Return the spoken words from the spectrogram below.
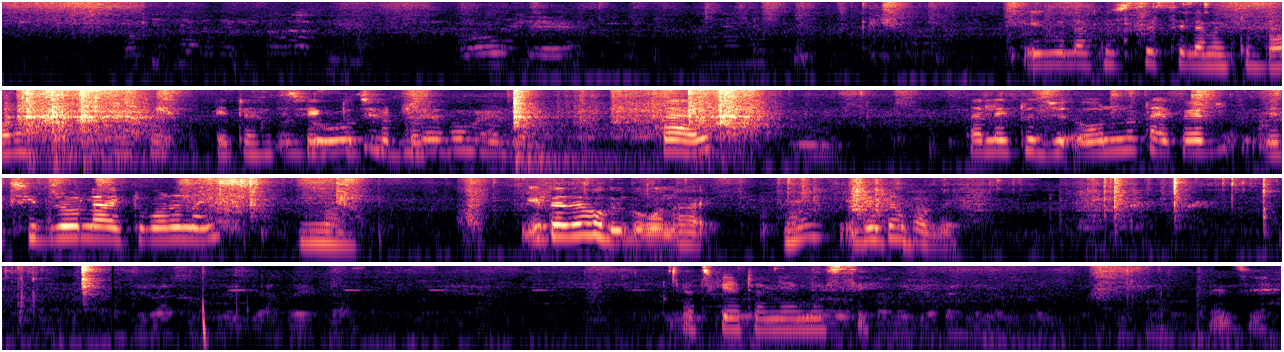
এগুলা খুঁজতেছিলাম একটু বড়। এটা হচ্ছে একটু ছোট। তাই? তাহলে একটু অন্য টাইপের ছিদ্রওয়ালা একটু বড় নাই? এটা দেওয়া হইব মনে হয়। এটা হবে। আজকে এটা নিয়ে নিচ্ছি। এই যে।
